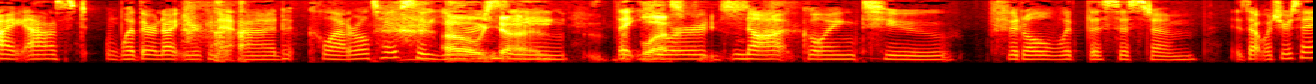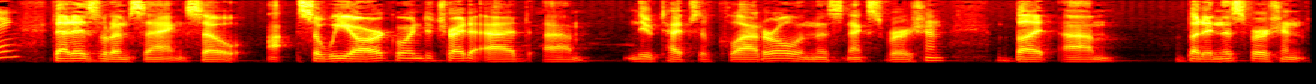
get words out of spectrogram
I asked whether or not you're going to add collateral types. So you're oh, yeah. saying that you're piece. not going to fiddle with the system. Is that what you're saying? That is what I'm saying. So uh, so we are going to try to add um, new types of collateral in this next version. But um, but in this version,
